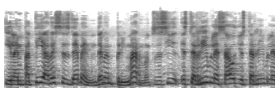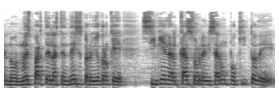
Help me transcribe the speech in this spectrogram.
y la empatía a veces deben, deben primar, ¿no? Entonces sí, es terrible ese audio, es terrible, no, no es parte de las tendencias, pero yo creo que sí viene al caso revisar un poquito de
